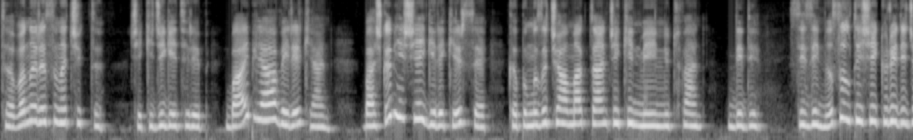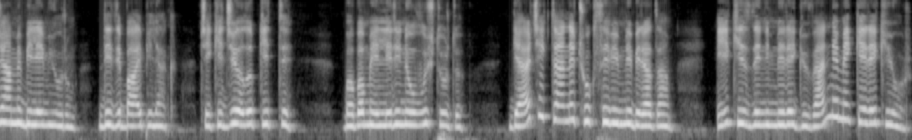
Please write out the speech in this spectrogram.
tavan arasına çıktı. Çekici getirip Bay Plak'a verirken başka bir şey gerekirse kapımızı çalmaktan çekinmeyin lütfen dedi. Sizi nasıl teşekkür edeceğimi bilemiyorum dedi Bay Plak. Çekici alıp gitti. Babam ellerini ovuşturdu. Gerçekten de çok sevimli bir adam. İlk izlenimlere güvenmemek gerekiyor.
